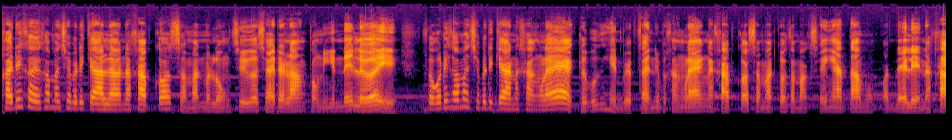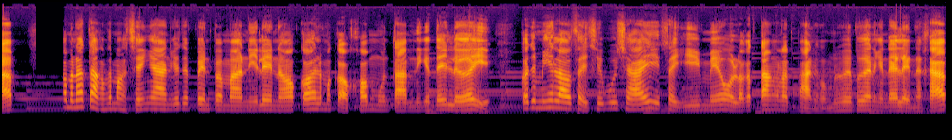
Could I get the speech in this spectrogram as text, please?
ใครที่เคยเข้ามาใช้บริการแล้วนะครับ ก็สามารถมาลงชื่อก็ใช้ด้านล่างตรงนี้กันได้เลยส่วนคนที่เข้ามาใช้บริการครั้งแรกหรือเพิ่งเห็นเว็บไซต์นี้เป็นครั้งแรกนะครับ ก็สามารถกดสมัครใช้งานตามผมกันได้เลยนะครับ เข้ามาหน้าต่างสมัครใช้งานก็จะเป็นประมาณนี้เลยเนาะก็ให้เรามากรอกข้อมูลตามนี้กันได้เลย ก็จะมีให้เราใส่ชื่อผู้ใช้ใส่อีเมล แล้วก็ตั้งรหัสผ่านของเพื่อนๆกันได้เลยนะครับ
